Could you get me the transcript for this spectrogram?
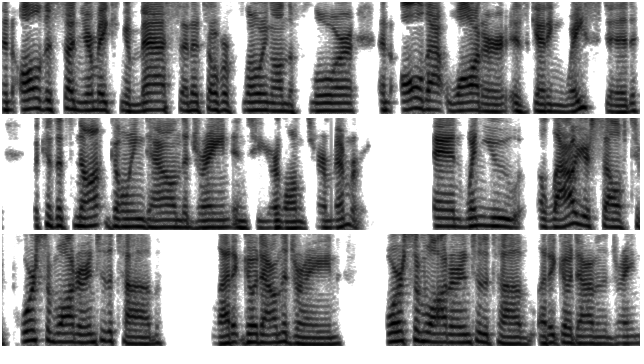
And all of a sudden you're making a mess and it's overflowing on the floor and all that water is getting wasted because it's not going down the drain into your long term memory. And when you allow yourself to pour some water into the tub, let it go down the drain, pour some water into the tub, let it go down in the drain,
